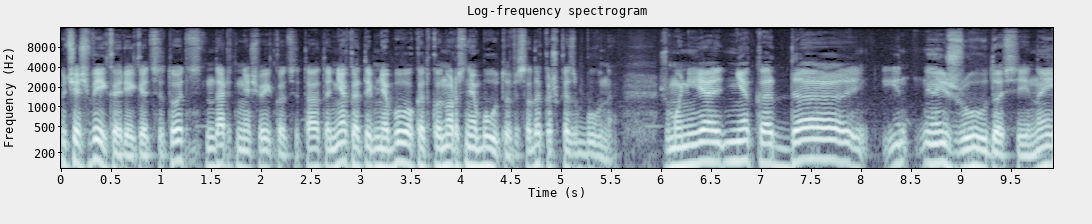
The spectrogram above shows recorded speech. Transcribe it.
nu, čia šveiką reikia cituoti, standartinė šveiko citata. Niekada taip nebuvo, kad ko nors nebūtų, visada kažkas būna. Žmonėje niekada jinai žudosi, jinai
